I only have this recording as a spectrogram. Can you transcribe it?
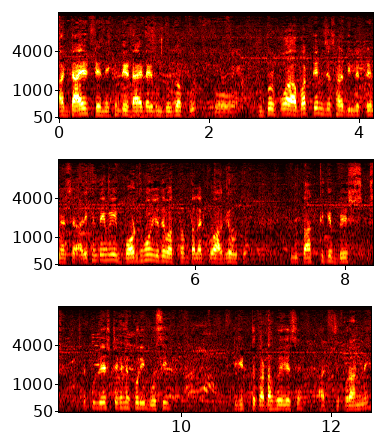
আর ডাইরেক্ট ট্রেন এখান থেকে ডাইরেক্ট একদম দুর্গাপুর। তো দুটোর পর আবার ট্রেন যে সাড়ে তিনটে ট্রেন আছে। আর এখান থেকে আমি বর্ধমান যেতে পারতাম, তাহলে একটু আগে হতো। কিন্তু তার থেকে বেস্ট একটু রেস্ট এখানে করি, বসি। টিকিট তো কাটা হয়ে গেছে, আর কিছু করার নেই।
